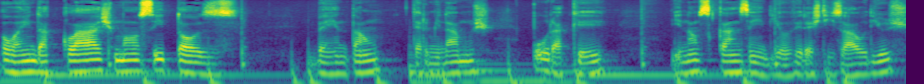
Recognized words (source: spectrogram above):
ou ainda plasmocitose. Bem, então terminamos por aqui e não se cansem de ouvir estes áudios.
